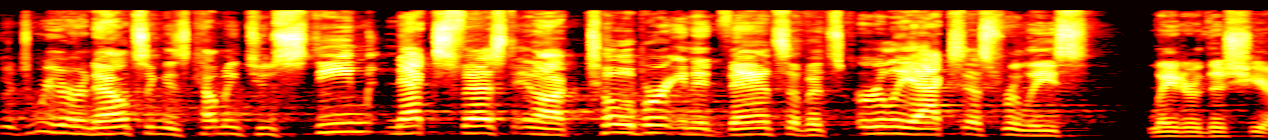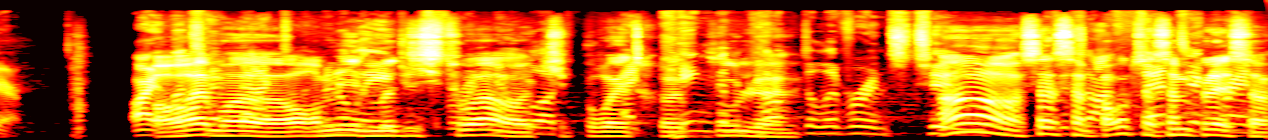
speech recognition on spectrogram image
which we are announcing is coming to Steam Next Fest in October in advance of its early access release later this year. Right, head moi, hormis le mode histoire look qui pourrait être cool. 2, Ah, ça, ça par contre, ça, ça me plaît, ça.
